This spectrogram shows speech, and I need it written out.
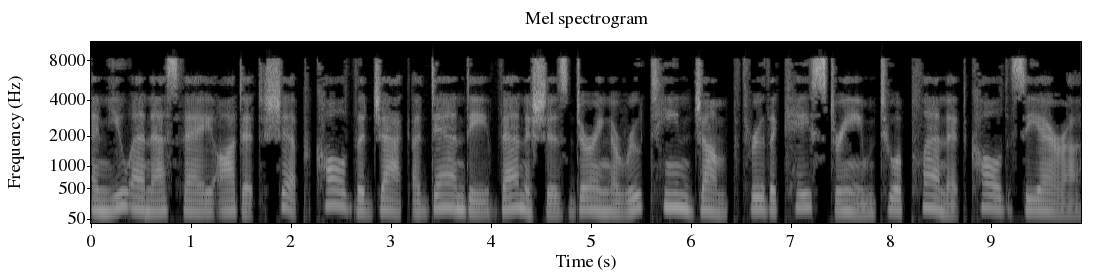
an UNSA audit ship called the Jack-a-Dandy vanishes during a routine jump through the K-stream to a planet called Sierra.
